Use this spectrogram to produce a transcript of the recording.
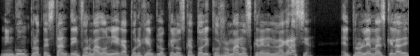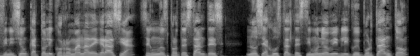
Ningún protestante informado niega, por ejemplo, que los católicos romanos creen en la gracia. El problema es que la definición católico-romana de gracia, según los protestantes, no se ajusta al testimonio bíblico y por tanto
